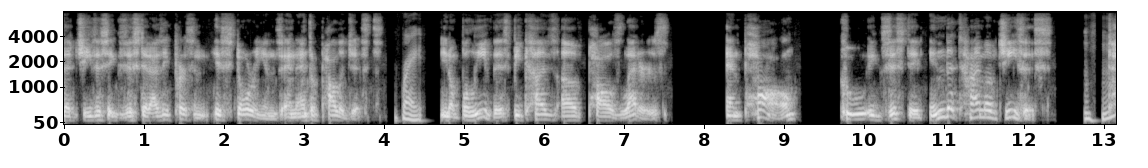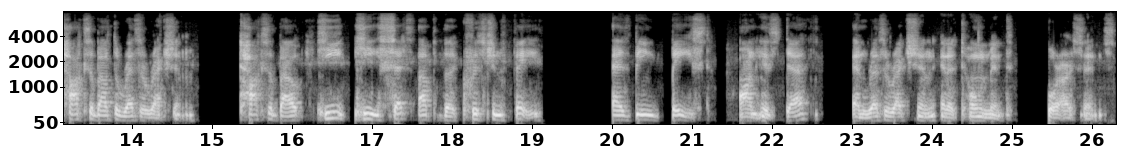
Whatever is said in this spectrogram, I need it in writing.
that Jesus existed as a person. Historians and anthropologists right. you know, believe this because of Paul's letters. And Paul, who existed in the time of Jesus, Mhm. talks about the resurrection. Talks about he he sets up the Christian faith as being based on his death and resurrection and atonement for our sins.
